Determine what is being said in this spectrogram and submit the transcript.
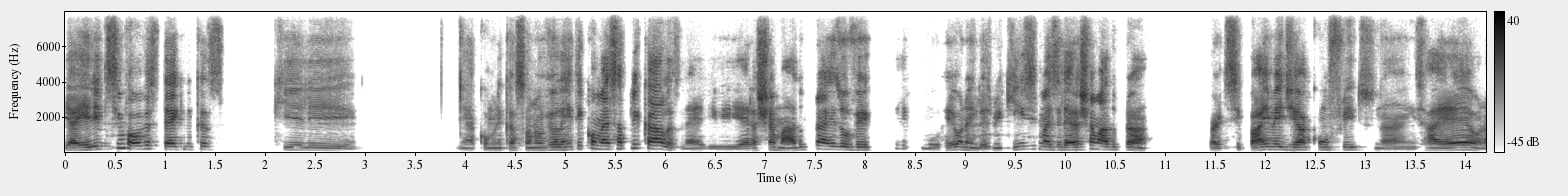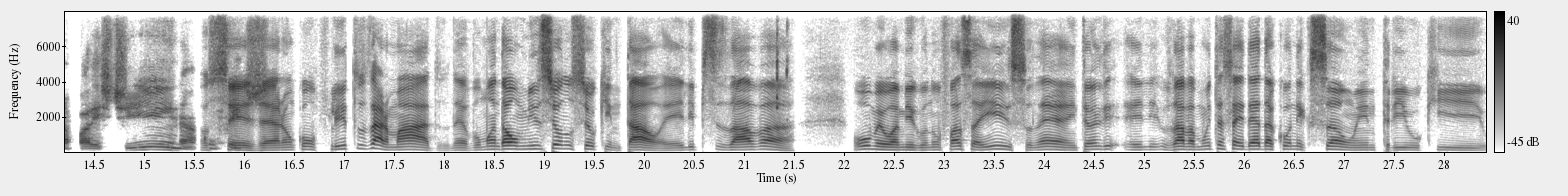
E aí ele desenvolve as técnicas que ele a comunicação não violenta e começa a aplicá-las, né? Ele era chamado para resolver, ele morreu, né, em 2015, mas ele era chamado para participar e mediar conflitos na Israel, na Palestina. Ou conflitos... seja, eram conflitos armados, né? Vou mandar um míssil no seu quintal. Ele precisava. Ô oh, meu amigo, não faça isso, né? Então ele, ele usava muito essa ideia da conexão entre o que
